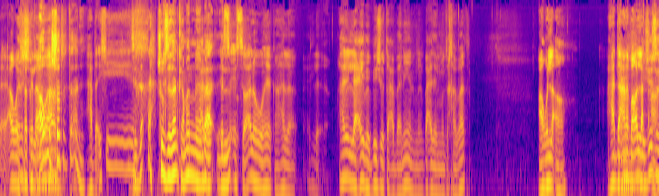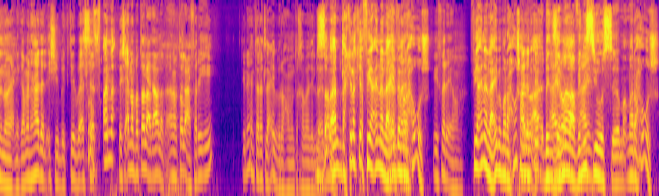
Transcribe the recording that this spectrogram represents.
أول الشوط الأول. أول الشوط الثاني. هذا زيدان شوف زيدان كمان بال... السؤال هو هيك هلا هل اللعيبة بيجوا تعبانين من بعد المنتخبات؟ أو لا. آه هذا أنا بقول لك بجوز آه. إنه يعني كمان هذا الإشي كتير بأثر. شوف أنا ليش أنا بطلع تعال أنا بطلع على فريقي اثنين ثلاث لعيبة بيروحوا منتخبات الباقي بالضبط ضل. أنا بدي أحكي لك في عنا لعيبة ما. راحوش في فرق هون في عنا لعيبة ما راحوش على بنزيما. فينيسيوس ما راحوش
